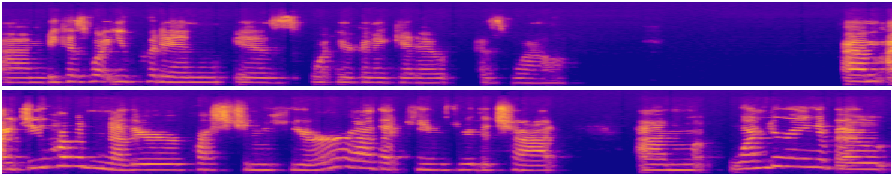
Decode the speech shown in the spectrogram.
um, because what you put in is what you're going to get out as well. Um, I do have another question here uh, that came through the chat. Um, wondering about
